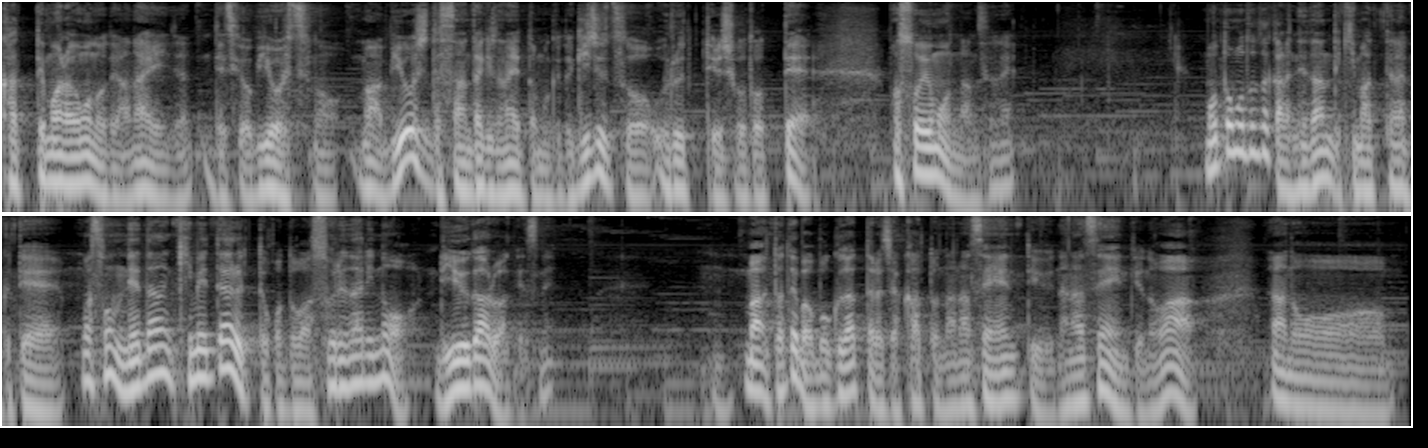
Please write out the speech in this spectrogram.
買ってもらうものではないんですよ美容室のまあ美容師さんだけじゃないと思うけど技術を売るっていう仕事って、まあ、そういうもんなんですよね。もともとだから値段で決まってなくて、まあ、その値段決めてあるってことはそれなりの理由があるわけですね。まあ、例えば僕だったらじゃあカット7,000円っていう7,000円っていうのはあのー、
